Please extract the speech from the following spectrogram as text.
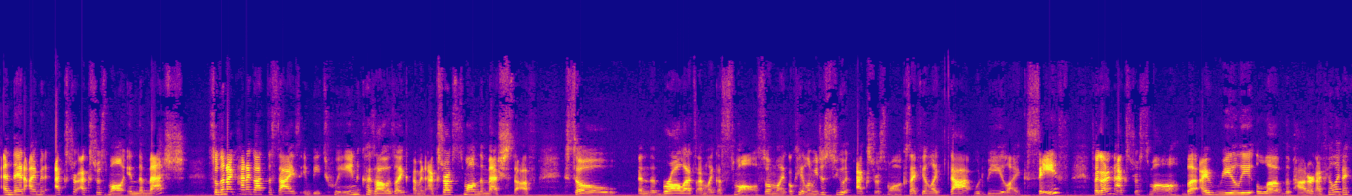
And then I'm an extra, extra small in the mesh so then I kind of got the size in between because I was like, I'm an extra, small in the mesh stuff. So, and the bralettes, I'm like a small. So I'm like, okay, let me just do extra small because I feel like that would be like safe. So I got an extra small, but I really love the pattern. I feel like I,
